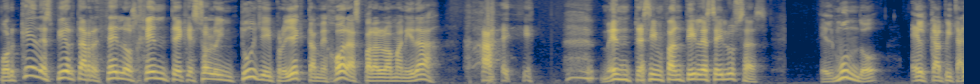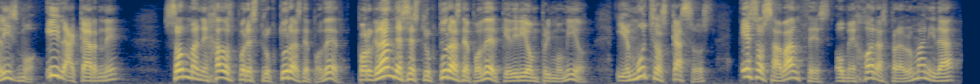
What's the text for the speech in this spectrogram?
¿por qué despierta recelos gente que solo intuye y proyecta mejoras para la humanidad? ¡Ay! Mentes infantiles e ilusas. El mundo, el capitalismo y la carne son manejados por estructuras de poder, por grandes estructuras de poder, que diría un primo mío. Y en muchos casos, esos avances o mejoras para la humanidad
